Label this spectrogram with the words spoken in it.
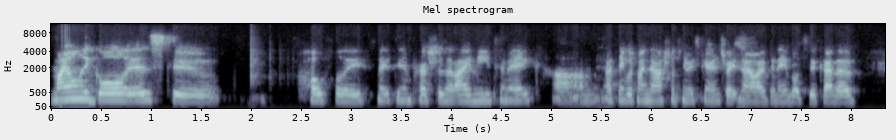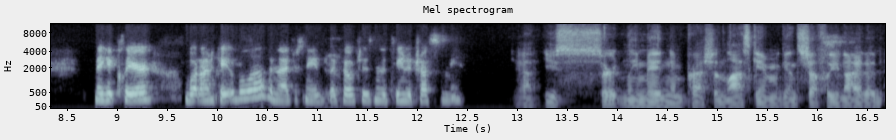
my only goal is to hopefully make the impression that I need to make. Um, I think with my national team experience right now, I've been able to kind of make it clear what I'm capable of, and I just need yeah. the coaches and the team to trust in me. Yeah, you certainly made an impression last game against Sheffield United.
